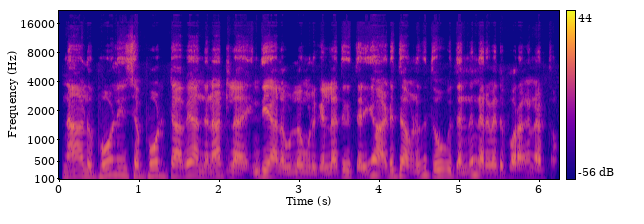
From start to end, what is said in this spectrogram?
நாலு போலீஸை போட்டாவே அந்த நாட்டில் இந்தியாவில் உள்ளவங்களுக்கு எல்லாத்துக்கும் தெரியும். அடுத்து அவனுக்கு தூக்கு தண்டனை நிறைவேற்ற போகிறாங்கன்னு அர்த்தம்.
